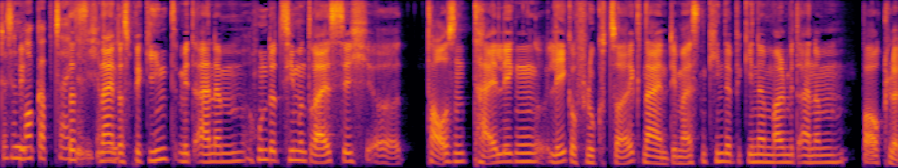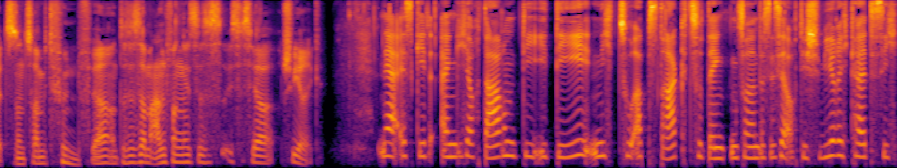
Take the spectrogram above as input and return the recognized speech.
das ein Mockup zeichnet. Das, nein, das beginnt mit einem 137 äh, tausendteiligen Lego-Flugzeug. Nein, die meisten Kinder beginnen mal mit einem Bauklötzen und zwar mit fünf. Ja, und das ist am Anfang ist es, ist es ja schwierig. Naja, es geht eigentlich auch darum, die Idee nicht zu abstrakt zu denken, sondern das ist ja auch die Schwierigkeit, sich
